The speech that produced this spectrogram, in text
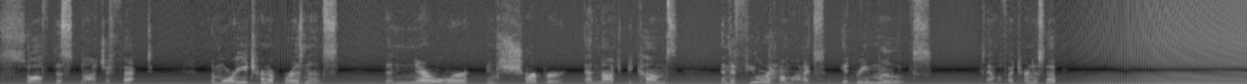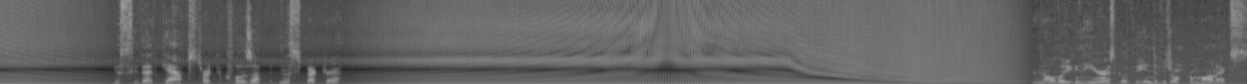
softest notch effect. The more you turn up resonance, the narrower and sharper that notch becomes, and the fewer harmonics it removes. For example, if I turn this up, you'll see that gap start to close up in the spectra, although you can hear us go through individual harmonics,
